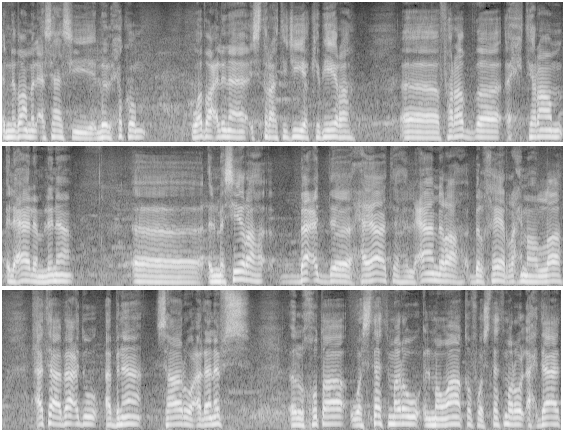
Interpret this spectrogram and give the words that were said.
النظام الأساسي للحكم. وضع لنا استراتيجية كبيرة آه، فرض احترام العالم لنا. المسيرة بعد حياته العامرة بالخير رحمه الله أتى بعده أبناء ساروا على نفس الخطى واستثمروا المواقف واستثمروا الأحداث.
